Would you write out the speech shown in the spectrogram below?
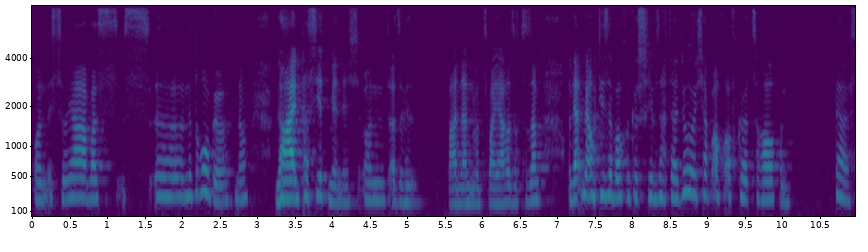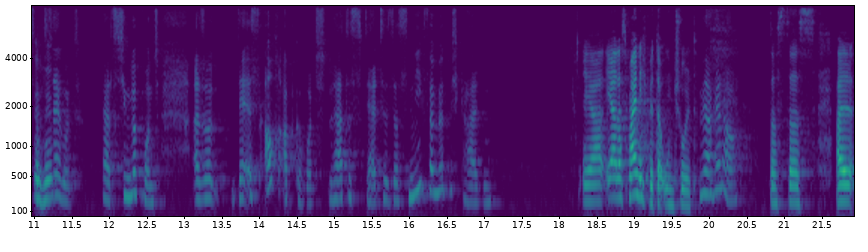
Und ich so, ja, aber es ist äh, eine Droge. Ne? Nein, passiert mir nicht. Und also wir waren dann nur zwei Jahre so zusammen. Und er hat mir auch diese Woche geschrieben, sagt er, du, ich habe auch aufgehört zu rauchen. Ja, ich sage, mhm. sehr gut. Herzlichen Glückwunsch. Also der ist auch abgerutscht. Der, hat es, der hätte das nie für möglich gehalten. Ja, ja, das meine ich mit der Unschuld. Ja, genau. Dass das, weil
